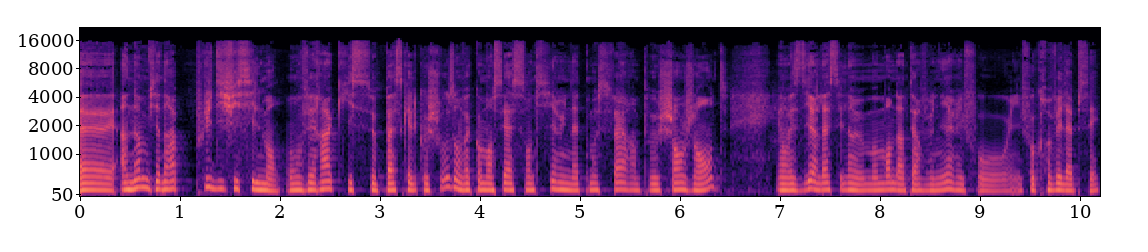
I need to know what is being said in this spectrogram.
Euh, un homme viendra plus difficilement. On verra qu'il se passe quelque chose, on va commencer à sentir une atmosphère un peu changeante, et on va se dire là c'est le moment d'intervenir, il faut il faut crever l'abcès.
